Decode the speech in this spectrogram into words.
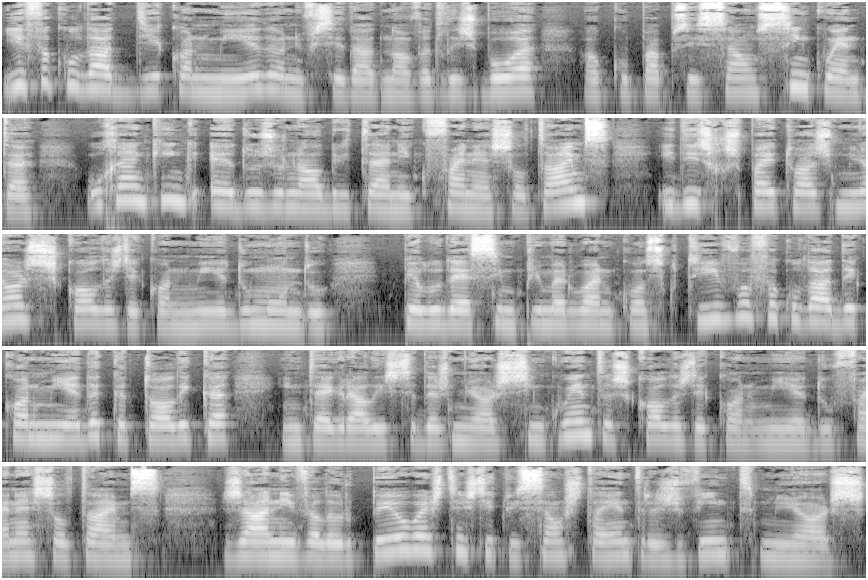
e a Faculdade de Economia da Universidade Nova de Lisboa ocupa a posição 50. O ranking é do jornal britânico Financial Times e diz respeito às melhores escolas de economia do mundo. Pelo 11º ano consecutivo, a Faculdade de Economia da Católica integra a lista das melhores 50 escolas de economia do Financial Times. Já a nível europeu, esta instituição está entre as 20 melhores.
